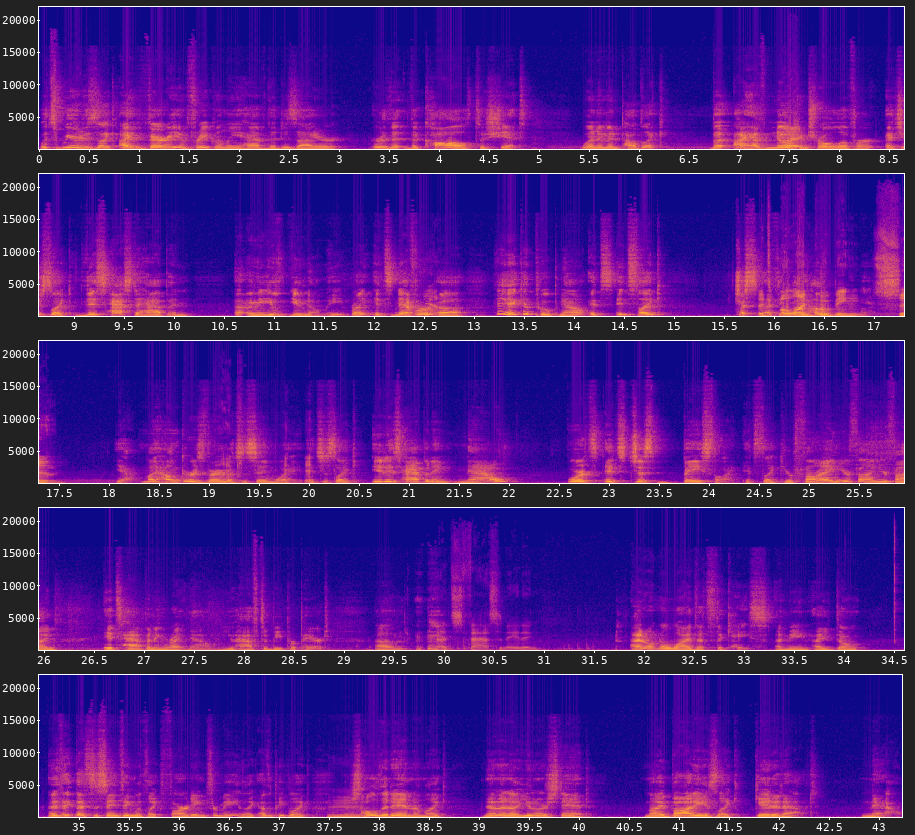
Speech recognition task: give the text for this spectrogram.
What's weird is like I very infrequently have the desire or the the call to shit when I'm in public, but I have no control over. It's just like this has to happen. I I mean, you you know me, right? It's never Yeah. uh, hey, I can poop now. It's it's like just I It's think oh, I'm hung- pooping soon. Yeah, my hunger is very Like- much the same way. It's just like it is happening now, or it's it's just baseline. It's like you're fine, Right. you're fine, you're fine. It's happening right now. You have to be prepared. Um, That's fascinating. I don't know why that's the case. I mean, I don't. I think that's the same thing with like farting for me. Like other people, like just hold it in. I'm like, no, no, no, you don't understand. My body is like, get it out now,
